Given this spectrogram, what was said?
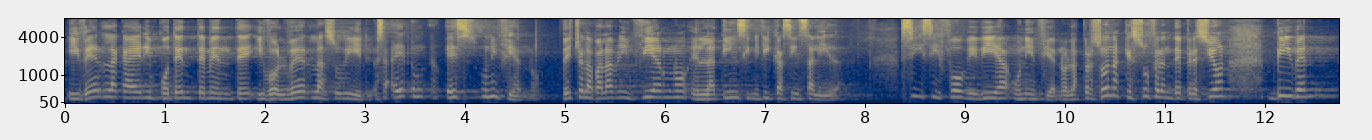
y verla caer impotentemente y volverla a subir. es un infierno. De hecho, la palabra infierno en latín significa sin salida. Sísifo vivía un infierno. Las personas que sufren depresión viven,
